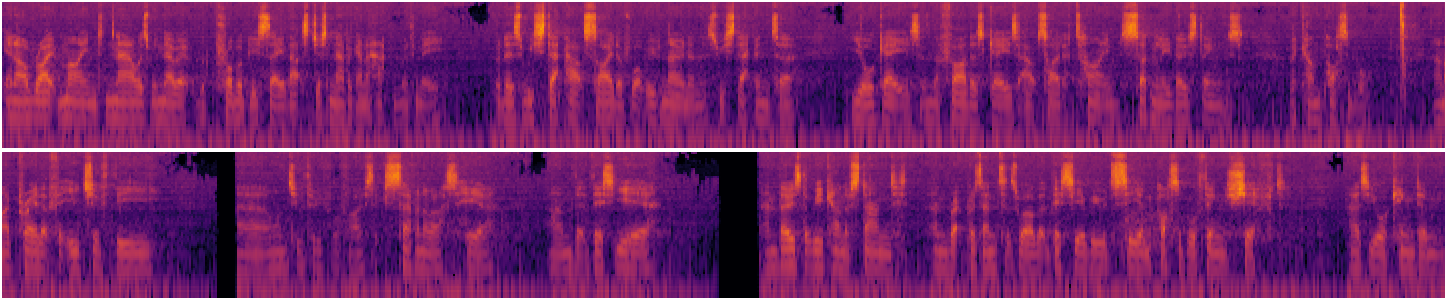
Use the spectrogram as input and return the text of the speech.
in our right mind, now as we know it, would probably say that's just never going to happen with me. But as we step outside of what we've known and as we step into your gaze and the Father's gaze outside of time, suddenly those things become possible. And I pray that for each of the uh, one, two, three, four, five, six, seven of us here, um, that this year, and those that we kind of stand and represent as well, that this year we would see impossible things shift as your kingdom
